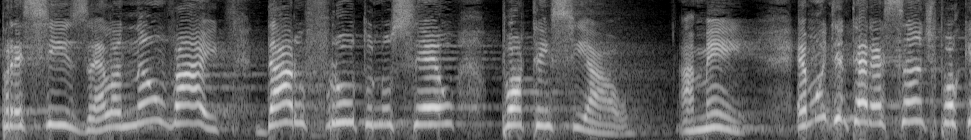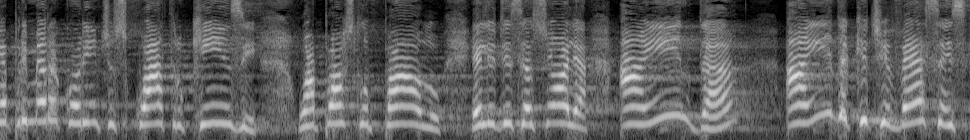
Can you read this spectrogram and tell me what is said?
precisa, ela não vai dar o fruto no seu potencial. Amém? É muito interessante porque 1 Coríntios 4,15, o apóstolo Paulo, ele disse assim: olha, ainda, ainda que tivesseis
